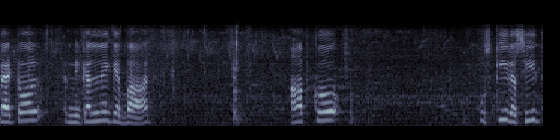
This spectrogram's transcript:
पेट्रोल निकलने के बाद आपको उसकी रसीद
